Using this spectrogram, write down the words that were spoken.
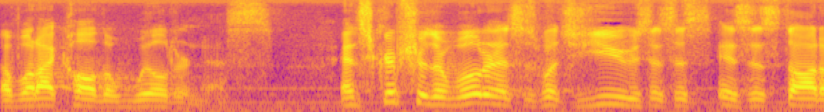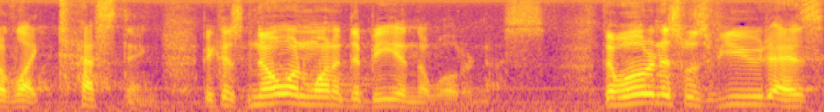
of what I call the wilderness. And scripture, the wilderness is what's used as this, as this thought of like testing, because no one wanted to be in the wilderness. The wilderness was viewed as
